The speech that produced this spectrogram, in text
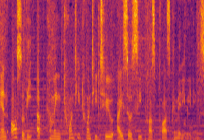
and also the upcoming 2022 ISO C committee meetings.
